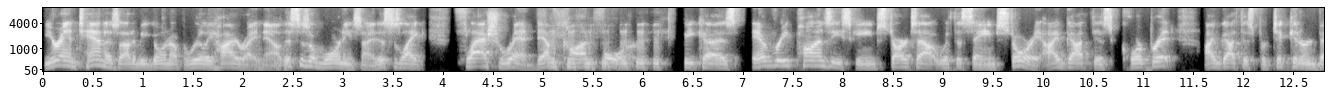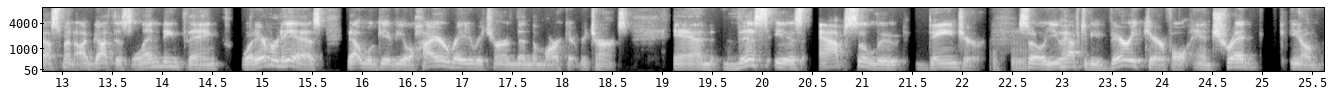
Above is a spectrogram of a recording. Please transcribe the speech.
your antennas ought to be going up really high right now. Mm-hmm. This is a warning sign. This is like flash red, DEFCON 4, because every Ponzi scheme starts out with the same story. I've got this corporate, I've got this particular investment, I've got this lending thing, whatever it is, that will give you a higher rate of return than the market returns. And this is absolute danger. Mm-hmm. So you have to be very careful and tread you know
